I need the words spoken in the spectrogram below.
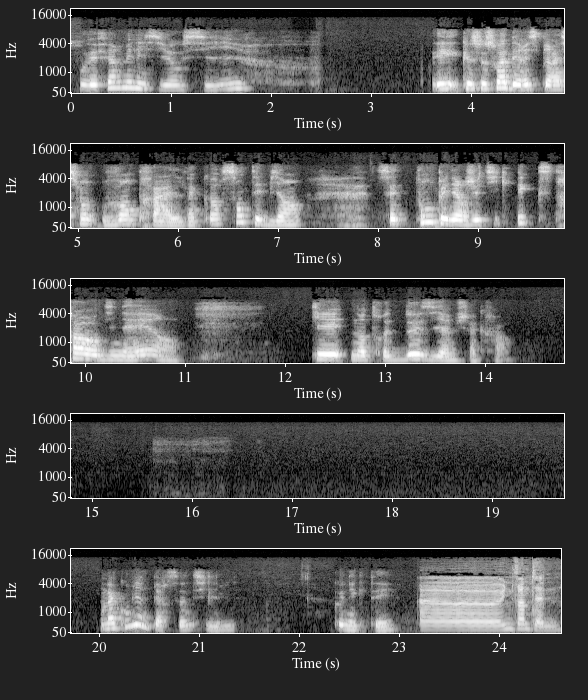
Vous pouvez fermer les yeux aussi. Et que ce soit des respirations ventrales, d'accord? Sentez bien cette pompe énergétique extraordinaire qui est notre deuxième chakra. On a combien de personnes, Sylvie, connectées? Euh, Une vingtaine.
